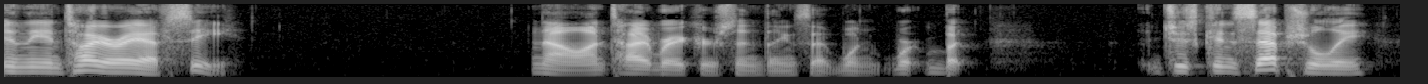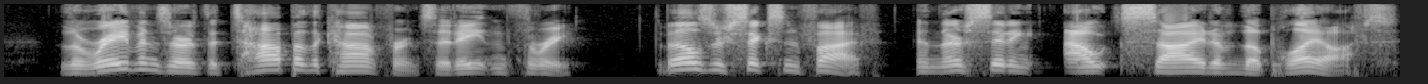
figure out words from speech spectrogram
in the entire AFC. Now, on tiebreakers and things that wouldn't work, but just conceptually, the Ravens are at the top of the conference at 8 and 3. The Bills are 6 and 5 and they're sitting outside of the playoffs.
